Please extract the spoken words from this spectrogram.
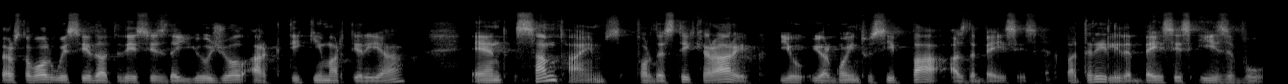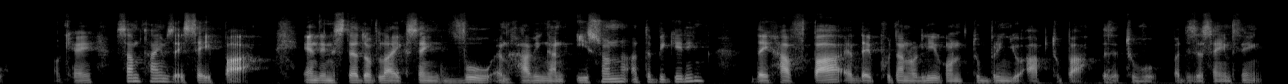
First of all, we see that this is the usual Arctiki martyria and sometimes for the stichiraric, you, you're going to see pa as the basis, but really the basis is vu. Okay. Sometimes they say pa, and instead of like saying vu and having an ison at the beginning, they have pa and they put an oligon to bring you up to pa, to vu, but it's the same thing.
